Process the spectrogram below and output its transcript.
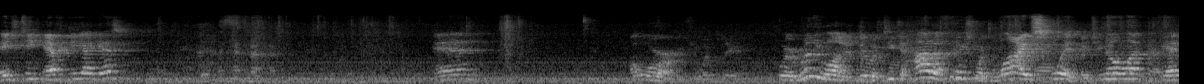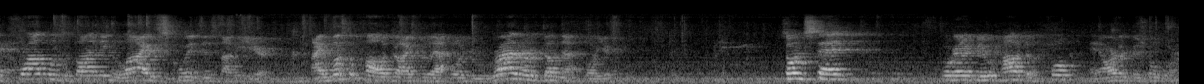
HTFD, I guess. and a worm, if you would please. What we really wanted to do was teach you how to fish with live squid, but you know what? We had problems finding live squid this time of year. I must apologize for that. I Would rather have done that for you. So instead, we're going to do how to hook an artificial worm.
